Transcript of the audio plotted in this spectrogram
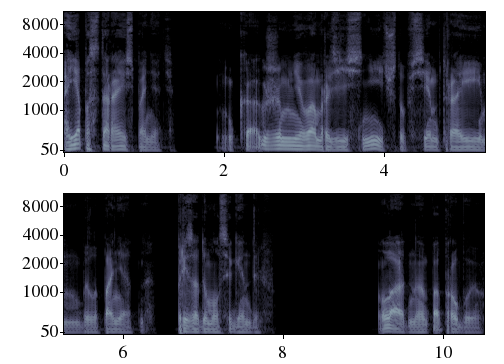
а я постараюсь понять». «Как же мне вам разъяснить, чтоб всем троим было понятно?» — призадумался Гэндальф. «Ладно, попробую.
